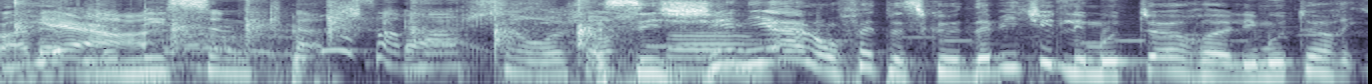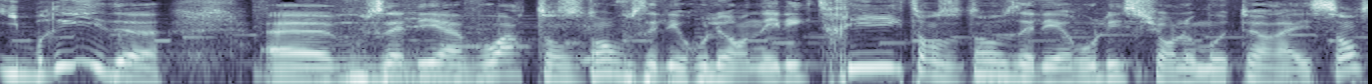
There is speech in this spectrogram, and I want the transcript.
avec Yeah. le Nissan Qashqai. C'est génial en fait parce que d'habitude les moteurs euh, les moteurs hybrides euh, vous allez avoir de temps en temps vous allez rouler en électrique, de temps en temps vous allez rouler sur le moteur à essence.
